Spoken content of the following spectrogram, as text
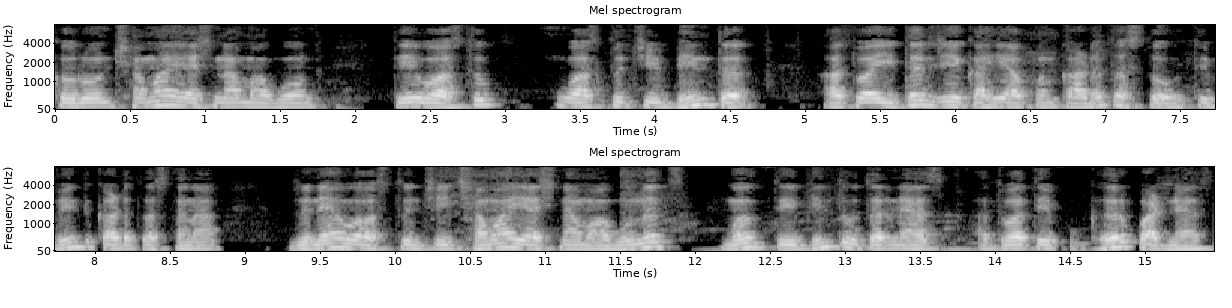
करून क्षमा याचना मागून ते वास्तू वास्तूची भिंत अथवा इतर जे काही आपण काढत असतो ते भिंत काढत असताना जुन्या वास्तूंची क्षमा याचना मागूनच मग ती भिंत उतरण्यास अथवा ते घर पाडण्यास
